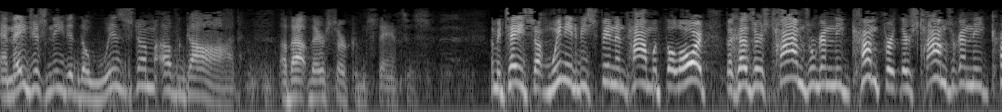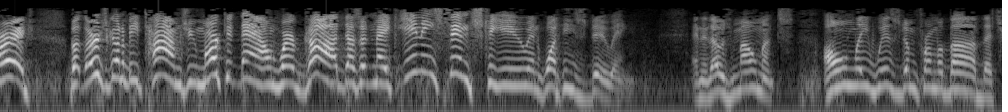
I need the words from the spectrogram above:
And they just needed the wisdom of God about their circumstances. Let me tell you something. We need to be spending time with the Lord because there's times we're going to need comfort. There's times we're going to need courage. But there's going to be times, you mark it down, where God doesn't make any sense to you in what He's doing. And in those moments, only wisdom from above that's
